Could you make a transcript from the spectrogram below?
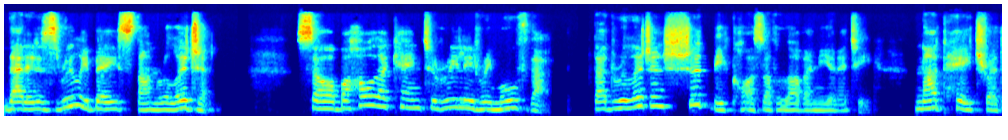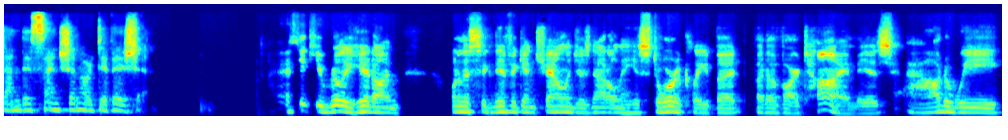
that it is really based on religion. So Baha'u'llah came to really remove that, that religion should be cause of love and unity not hatred and dissension or division. I think you really hit on one of the significant challenges, not only historically, but but of our time, is how do we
